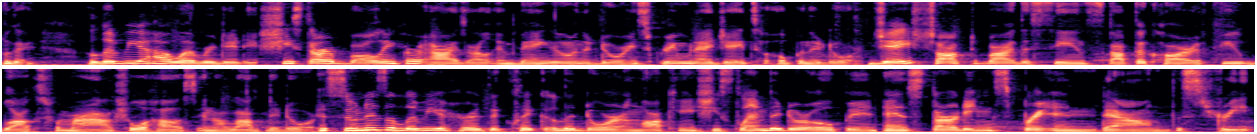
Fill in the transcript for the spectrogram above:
Okay, Olivia, however, did it. She started bawling her eyes out and banging on the door and screaming at Jay to open the door. Jay, shocked by the scene, stopped the car a few blocks from our actual house and unlocked the door. As soon as Olivia heard the click of the door unlocking, she slammed the door open and starting sprinting down the street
